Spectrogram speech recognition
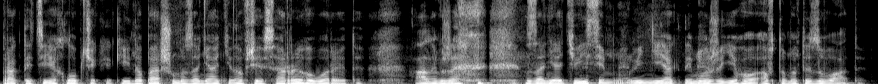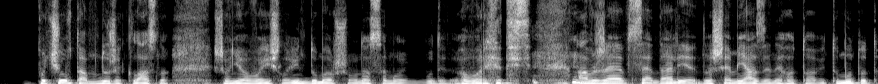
практиці є хлопчик, який на першому занятті навчився ри говорити, але вже занять вісім він ніяк не може його автоматизувати. Почув там дуже класно, що в нього вийшло. Він думав, що воно само буде говоритися, а вже все, далі ну, ще м'язи не готові. Тому тут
